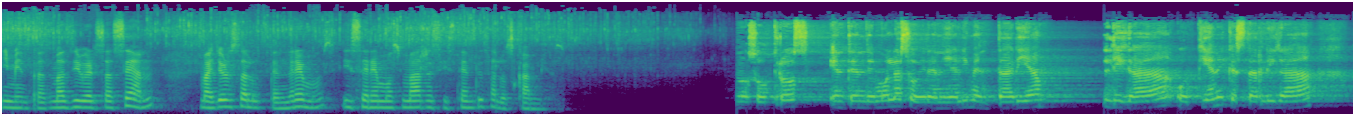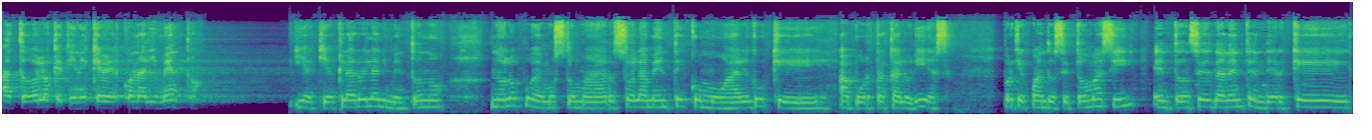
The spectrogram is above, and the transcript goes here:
y mientras más diversas sean, mayor salud tendremos y seremos más resistentes a los cambios. Nosotros entendemos la soberanía alimentaria ligada o tiene que estar ligada a todo lo que tiene que ver con alimento. Y aquí aclaro, el alimento no, no lo podemos tomar solamente como algo que aporta calorías, porque cuando se toma así, entonces dan a entender que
